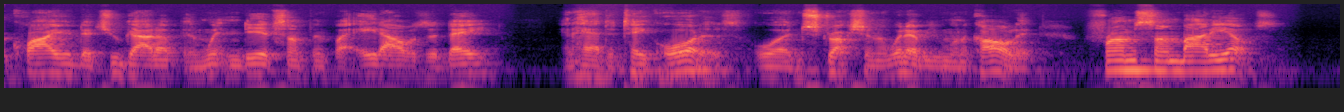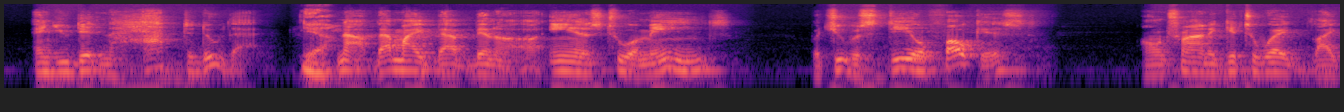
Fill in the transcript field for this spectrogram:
required that you got up and went and did something for eight hours a day and had to take orders or instruction or whatever you want to call it from somebody else. And you didn't have to do that. yeah. Now, that might have been a, a ends to a means, but you were still focused on trying to get to where, like,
